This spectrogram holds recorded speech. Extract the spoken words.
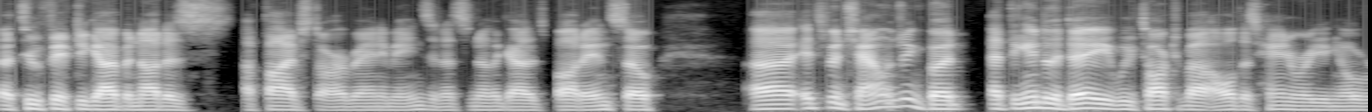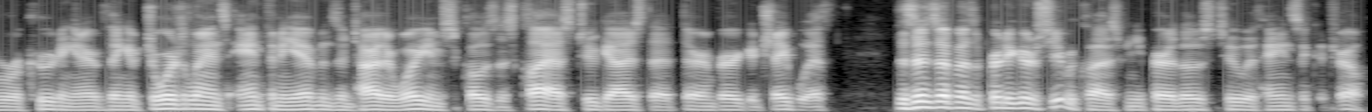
a 250 guy, but not as a five star by any means, and that's another guy that's bought in. So uh, it's been challenging, but at the end of the day, we've talked about all this hand wringing over recruiting and everything. If Georgia lands Anthony Evans and Tyler Williams to close this class, two guys that they're in very good shape with, this ends up as a pretty good receiver class when you pair those two with Haynes and Cottrell.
